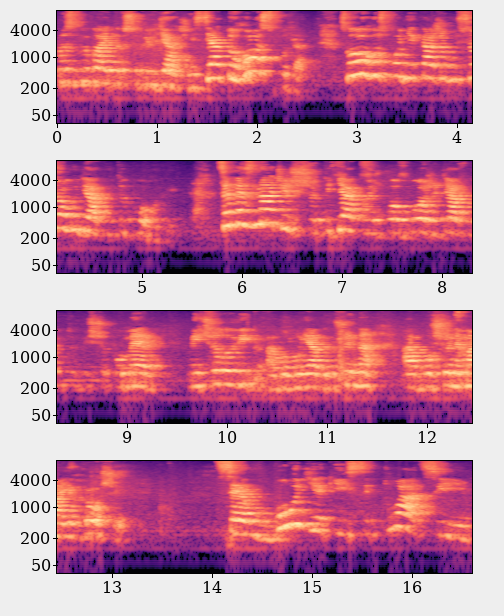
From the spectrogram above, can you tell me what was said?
розвивайте в собі вдячність. Як до Господа. Слово Господнє каже в усьому дякуйте Богові. Це не значить, що ти дякуєш, Бо Боже, дякую тобі, що помер мій чоловік, або моя дружина, або що немає грошей. це в будь-якій ситуації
